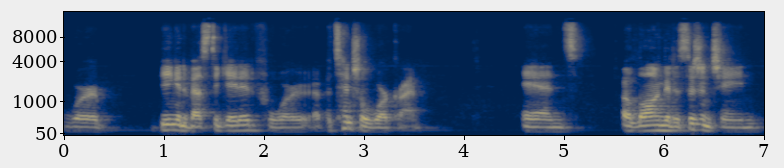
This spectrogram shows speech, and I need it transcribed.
were being investigated for a potential war crime. And along the decision chain,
